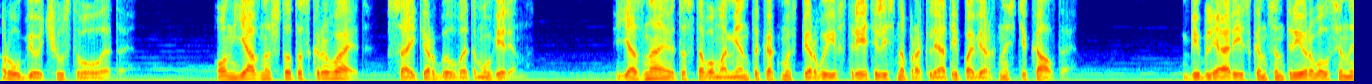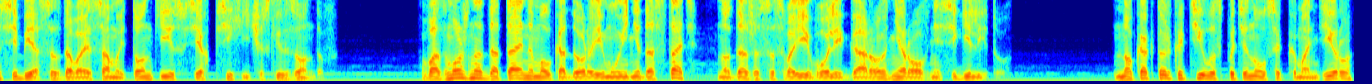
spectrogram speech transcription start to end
Рубио чувствовал это. Он явно что-то скрывает, Сайкер был в этом уверен. Я знаю это с того момента, как мы впервые встретились на проклятой поверхности Калта. Библиарий сконцентрировался на себе, создавая самый тонкий из всех психических зондов. Возможно, до тайны Малкадора ему и не достать, но даже со своей волей Гаро не ровня Сигелиту. Но как только Тилос потянулся к командиру,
